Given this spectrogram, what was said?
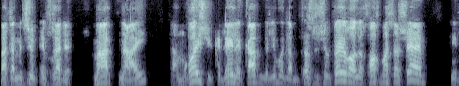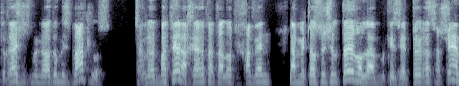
ואתה מציאות נפרדת. מה התנאי? למרות שכדי לכוון ולימוד אמיתו של תוירו, לחוכמס השם, נדרשת מנועדו מזבטלוס. צריך להיות בטל, אחרת אתה לא תכוון למיתוסו של תוירו, כי זה תוירס השם,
